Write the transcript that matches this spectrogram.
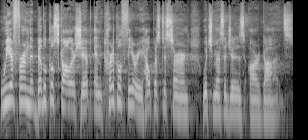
We affirm that biblical scholarship and critical theory help us discern which messages are God's.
